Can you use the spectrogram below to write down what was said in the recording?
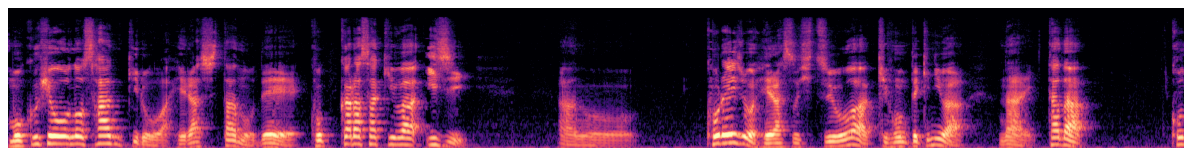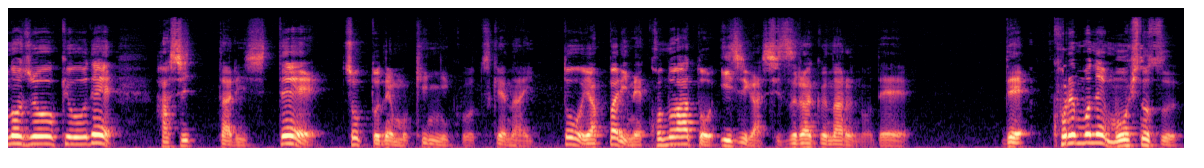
う目標の3キロは減らしたので、こっから先は維持、あのこれ以上減らす必要は基本的にはない。ただこの状況で走ったりしてちょっとでも筋肉をつけないとやっぱりねこの後維持がしづらくなるのででこれもねもう一つ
